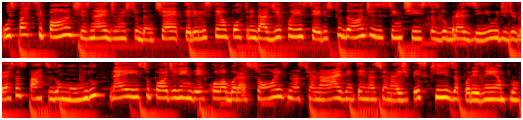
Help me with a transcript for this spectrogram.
os participantes, né, de um Student Chapter, eles têm a oportunidade de conhecer estudantes e cientistas do Brasil e de diversas partes do mundo, né? E isso pode render colaborações nacionais e internacionais de pesquisa, por exemplo.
